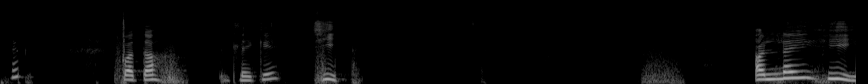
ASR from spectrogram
હે ને? ફતહ એટલે કે જીત. અલૈહી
